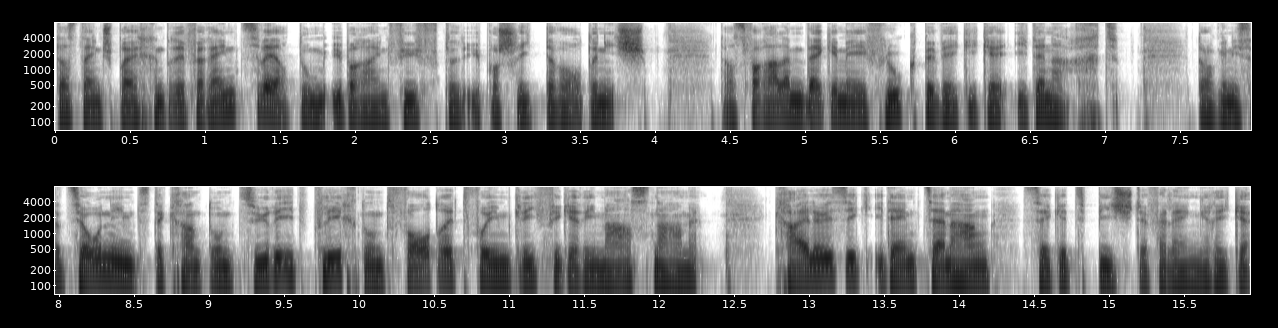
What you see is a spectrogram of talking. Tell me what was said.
dass der entsprechende Referenzwert um über ein Fünftel überschritten worden ist. Das vor allem wegen mehr Flugbewegungen in der Nacht. Die Organisation nimmt den Kanton Zürich in die Pflicht und fordert von ihm griffigere Massnahmen. Keine Lösung in diesem Zusammenhang die Pistenverlängerungen.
